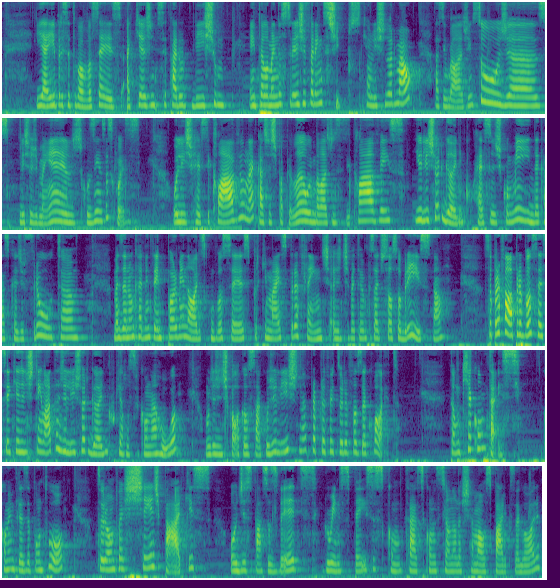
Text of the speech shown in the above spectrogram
E aí, para situar vocês, aqui a gente separa o lixo em pelo menos três diferentes tipos, que é o lixo normal, as embalagens sujas, lixo de banheiro, de cozinha, essas coisas. O lixo reciclável, né, caixas de papelão, embalagens recicláveis, e o lixo orgânico, restos de comida, casca de fruta. Mas eu não quero entrar em pormenores com vocês, porque mais pra frente a gente vai ter um episódio só sobre isso, tá? Só para falar para vocês aqui a gente tem lata de lixo orgânico, que elas ficam na rua, onde a gente coloca o saco de lixo, né, para a prefeitura fazer a coleta. Então, o que acontece? Como a empresa pontuou, Toronto é cheia de parques ou de espaços verdes, green spaces, como está se condicionando a chamar os parques agora.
